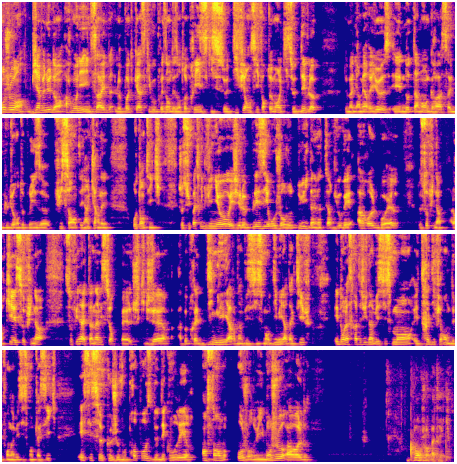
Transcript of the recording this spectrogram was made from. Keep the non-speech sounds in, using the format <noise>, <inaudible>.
Bonjour, bienvenue dans Harmony Inside, le podcast qui vous présente des entreprises qui se différencient fortement et qui se développent de manière merveilleuse et notamment grâce à une culture d'entreprise puissante et incarnée, authentique. Je suis Patrick Vigneault et j'ai le plaisir aujourd'hui d'interviewer Harold Boel de Sofina. Alors qui est Sofina? Sofina est un investisseur belge qui gère à peu près 10 milliards d'investissements, 10 milliards d'actifs et dont la stratégie d'investissement est très différente des fonds d'investissement classiques. Et c'est ce que je vous propose de découvrir ensemble aujourd'hui. Bonjour Harold. Bonjour Patrick.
